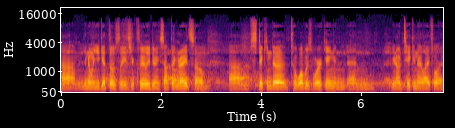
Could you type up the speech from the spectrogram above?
Um, you know, when you get those leads, you're clearly doing something right. So um, sticking to, to what was working and, and you know taking their life away.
